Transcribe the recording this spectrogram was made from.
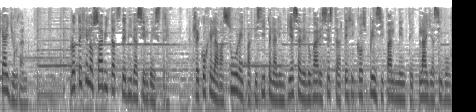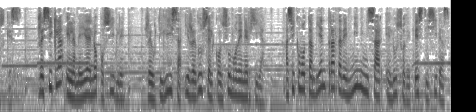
que ayudan. Protege los hábitats de vida silvestre. Recoge la basura y participa en la limpieza de lugares estratégicos, principalmente playas y bosques. Recicla en la medida de lo posible. Reutiliza y reduce el consumo de energía así como también trata de minimizar el uso de pesticidas,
